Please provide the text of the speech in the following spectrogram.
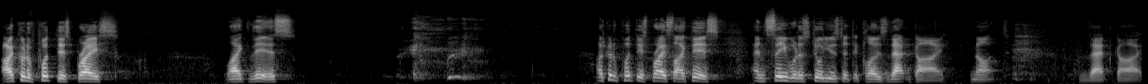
I could have put this brace like this. I could have put this brace like this, and C would have still used it to close that guy, not that guy.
